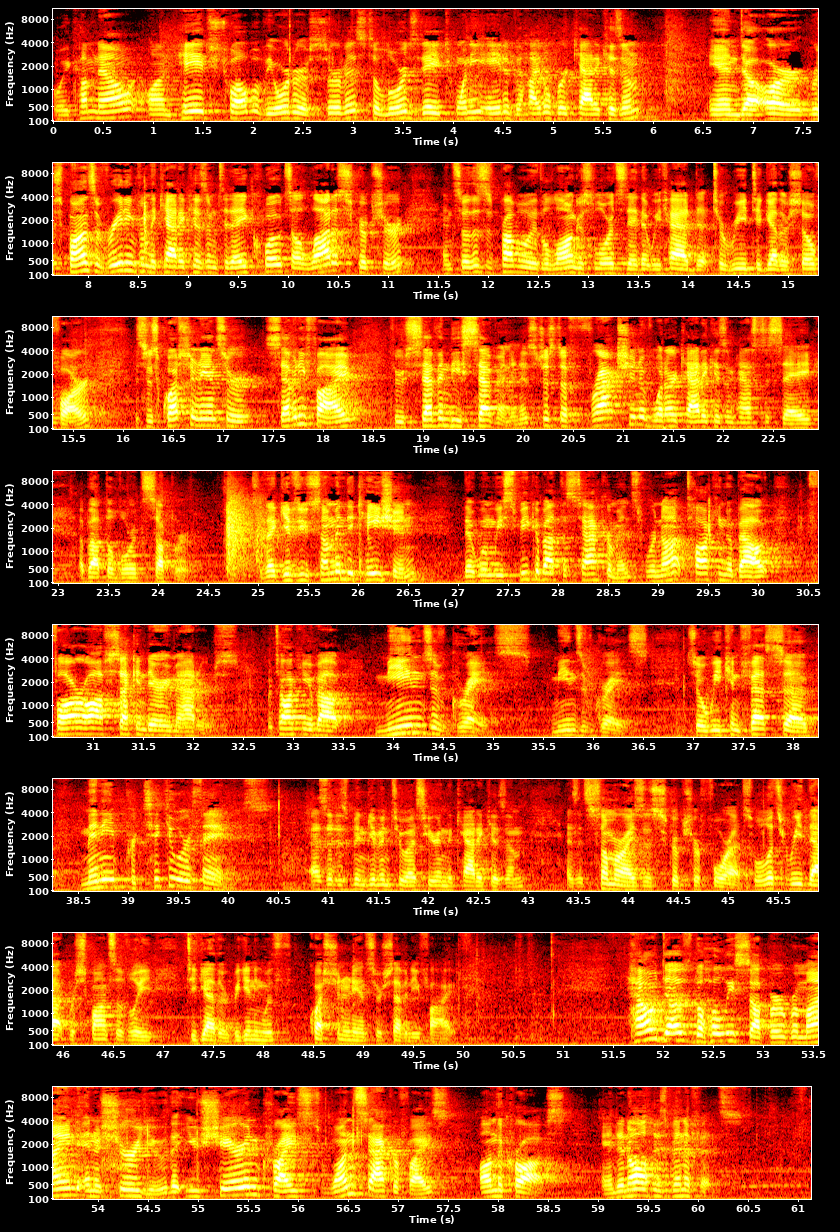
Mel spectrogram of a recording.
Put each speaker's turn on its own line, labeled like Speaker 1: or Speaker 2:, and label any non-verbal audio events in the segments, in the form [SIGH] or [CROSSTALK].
Speaker 1: Well, we come now on page 12 of the Order of Service to Lord's Day 28 of the Heidelberg Catechism. And uh, our responsive reading from the Catechism today quotes a lot of Scripture. And so this is probably the longest Lord's Day that we've had to read together so far. This is question and answer 75 through 77. And it's just a fraction of what our Catechism has to say about the Lord's Supper. So that gives you some indication that when we speak about the sacraments, we're not talking about far off secondary matters. We're talking about means of grace. Means of grace. So we confess uh, many particular things as it has been given to us here in the Catechism as it summarizes Scripture for us. Well, let's read that responsively together, beginning with question and answer 75. How does the Holy Supper remind and assure you that you share in Christ's one sacrifice on the cross and in all his benefits?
